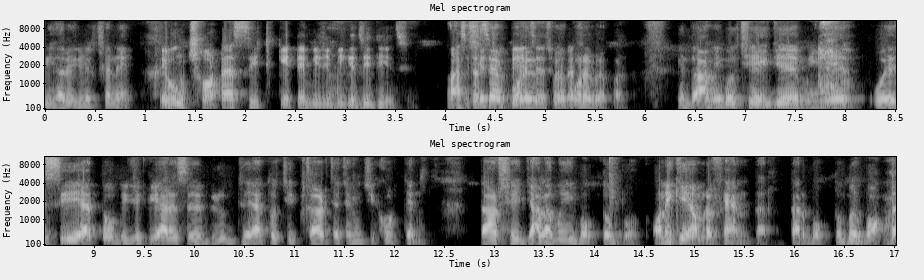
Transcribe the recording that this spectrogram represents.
বিহারের ইলেকশনে এবং ছটা সিট কেটে বিজেপি কে জিতিয়েছে সেটা পরে পরের ব্যাপার। কিন্তু আমি বলছি এই যে মিমের ওয়েসি এত বিজেপি আর এস এর বিরুদ্ধে এত চিৎকার চেঁচামেচি করতেন তার সেই জ্বালাময়ী বক্তব্য অনেকেই আমরা ফ্যান তার তার বক্তব্যের বক্তা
